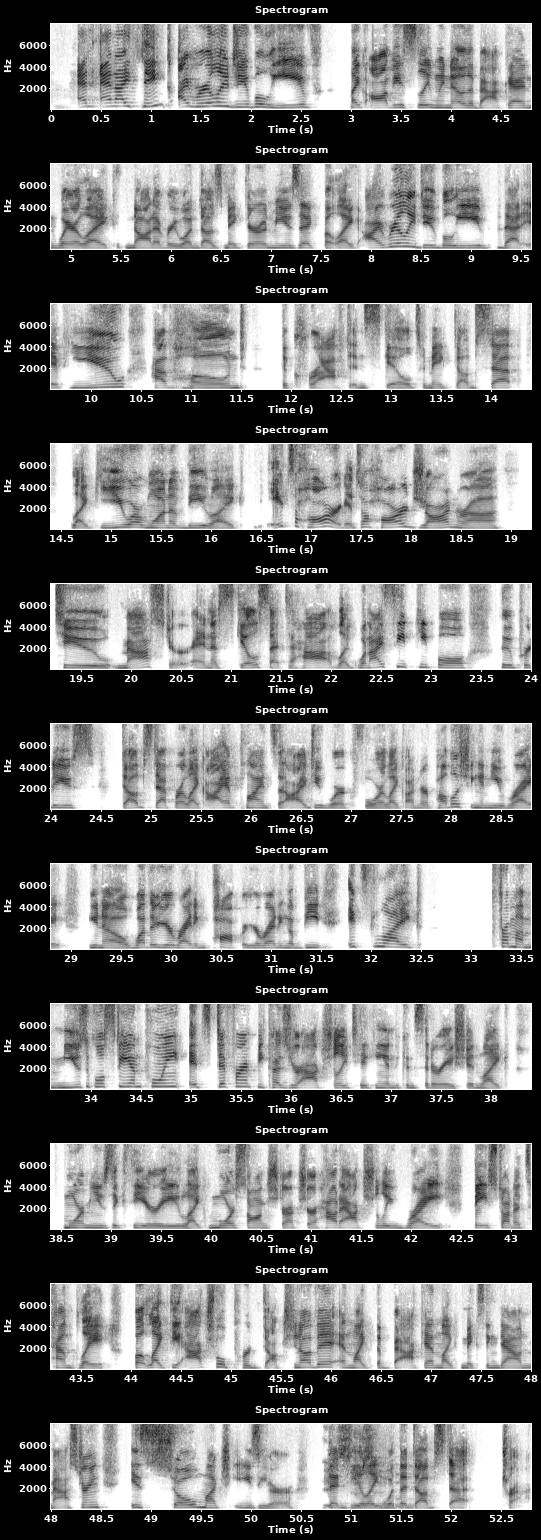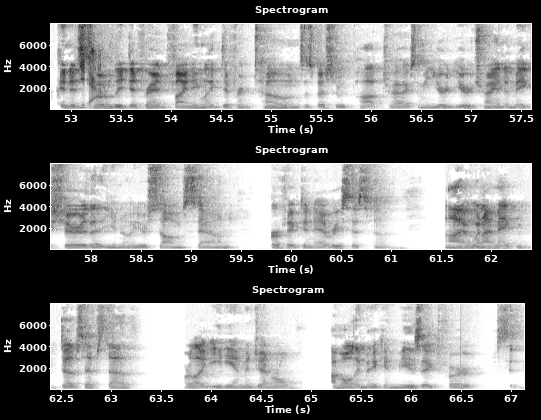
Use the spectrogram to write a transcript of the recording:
and and i think i really do believe like obviously we know the back end where like not everyone does make their own music but like i really do believe that if you have honed the craft and skill to make dubstep like you are one of the like it's hard it's a hard genre to master and a skill set to have. Like when I see people who produce dubstep or like I have clients that I do work for like under publishing and you write, you know, whether you're writing pop or you're writing a beat, it's like from a musical standpoint, it's different because you're actually taking into consideration like more music theory, like more song structure, how to actually write based on a template. But like the actual production of it and like the back end, like mixing down, mastering is so much easier than so dealing with a dubstep track. and it's Yeah. totally different finding like different tones especially with pop tracks i mean you're you're trying to make sure that you know your songs sound perfect in every system i Mhm. when i make dubstep stuff or like edm in general i'm only making music for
